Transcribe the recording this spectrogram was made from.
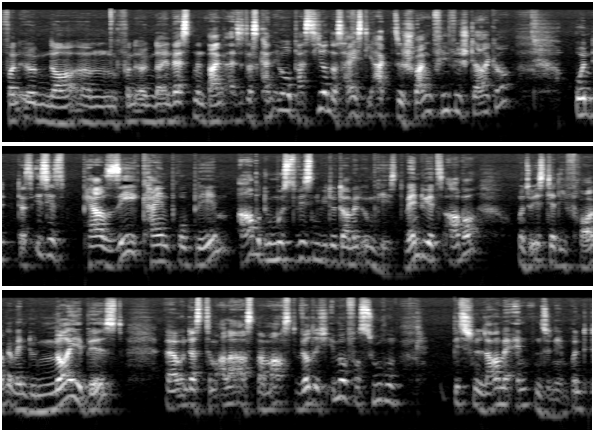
von irgendeiner, ähm, von irgendeiner Investmentbank. Also das kann immer passieren. Das heißt, die Aktie schwankt viel, viel stärker. Und das ist jetzt per se kein Problem, aber du musst wissen, wie du damit umgehst. Wenn du jetzt aber Und so ist ja die Frage, wenn du neu bist äh, und das zum allerersten Mal machst, würde ich immer versuchen, ein bisschen lahme Enden zu nehmen. Und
